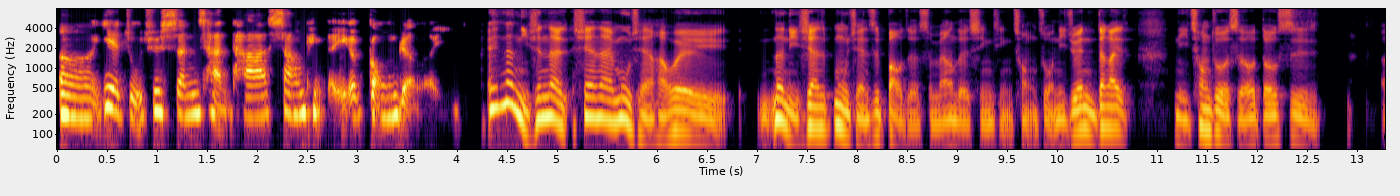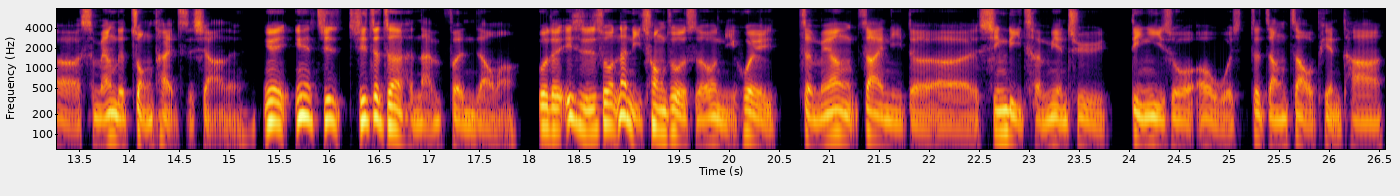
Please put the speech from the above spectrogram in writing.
呃业主去生产他商品的一个工人而已。哎，那你现在现在目前还会？那你现在目前是抱着什么样的心情创作？你觉得你大概你创作的时候都是呃什么样的状态之下呢？因为因为其实其实这真的很难分，你知道吗？我的意思是说，那你创作的时候你会？怎么样在你的心理层面去定义说，哦，我这张照片它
